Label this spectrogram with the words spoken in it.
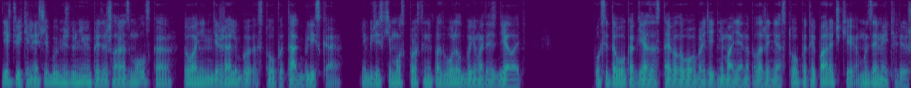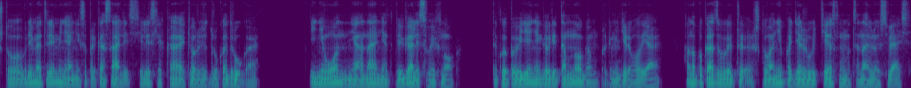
Действительно, если бы между ними произошла размолвка, то они не держали бы стопы так близко. Лимбический мозг просто не позволил бы им это сделать. После того, как я заставил его обратить внимание на положение стоп этой парочки, мы заметили, что время от времени они соприкасались или слегка терлись друг от друга. И ни он, ни она не отодвигали своих ног. Такое поведение говорит о многом, прокомментировал я. Оно показывает, что они поддерживают тесную эмоциональную связь.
